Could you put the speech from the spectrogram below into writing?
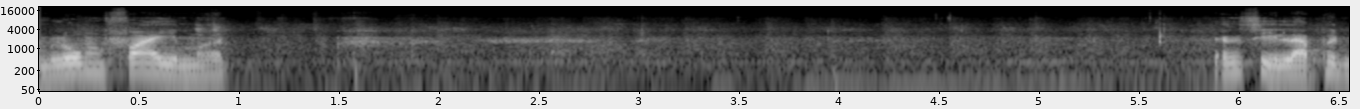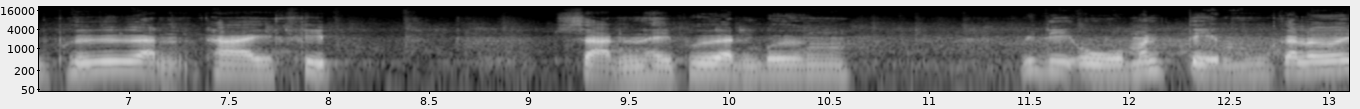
ำลมไฟหมดจังสิละเพื่อนเพื่อนถ่ายคลิป สั่นให้เพื่อนเบิงวิดีโอมันเต็มก็เลย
